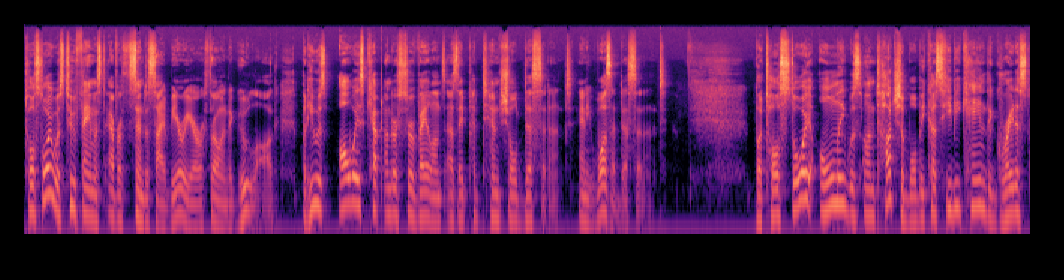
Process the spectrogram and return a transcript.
Tolstoy was too famous to ever send to Siberia or throw in the gulag, but he was always kept under surveillance as a potential dissident, and he was a dissident. But Tolstoy only was untouchable because he became the greatest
